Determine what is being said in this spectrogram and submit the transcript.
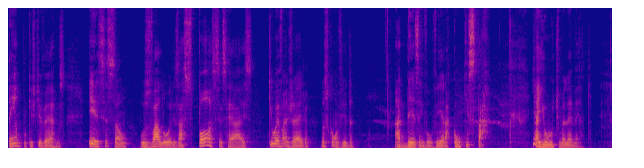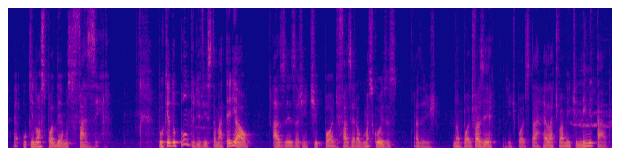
tempo que estivermos, esses são os valores, as posses reais que o Evangelho nos convida a desenvolver, a conquistar. E aí o último elemento, é o que nós podemos fazer. Porque do ponto de vista material, às vezes a gente pode fazer algumas coisas, às vezes a gente não pode fazer, a gente pode estar relativamente limitado.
